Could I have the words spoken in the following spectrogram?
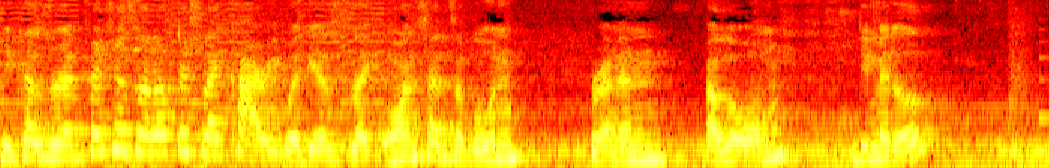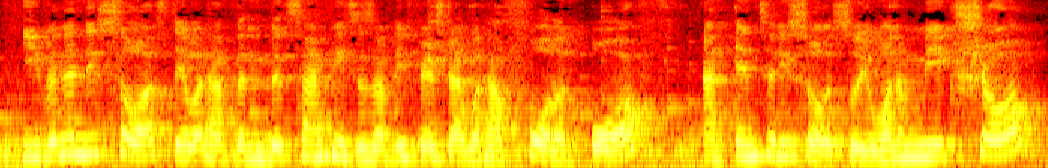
because redfish is not a fish like carite where there's like one center bone running along the middle even in the sauce, there would have been bits and pieces of the fish that would have fallen off and into the sauce. So you want to make sure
